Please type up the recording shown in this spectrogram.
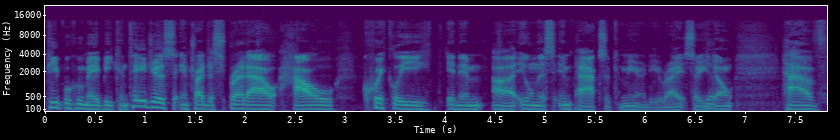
people who may be contagious and try to spread out how quickly an uh, illness impacts a community, right? So you don't have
